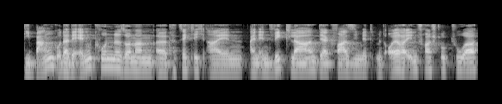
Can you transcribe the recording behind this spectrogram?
die Bank oder der Endkunde, sondern äh, tatsächlich ein, ein Entwickler, der quasi mit, mit eurer Infrastruktur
